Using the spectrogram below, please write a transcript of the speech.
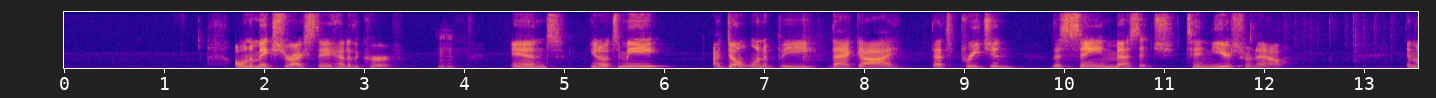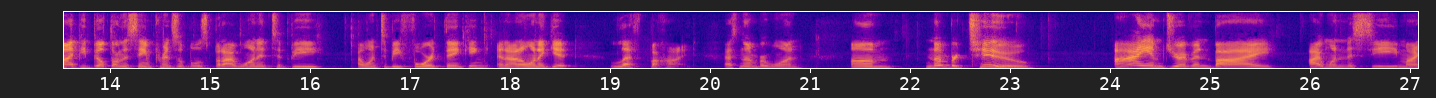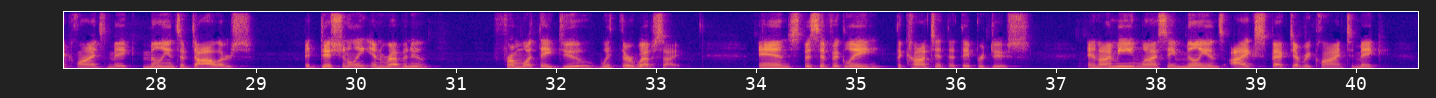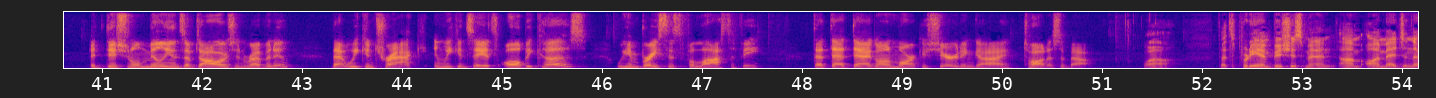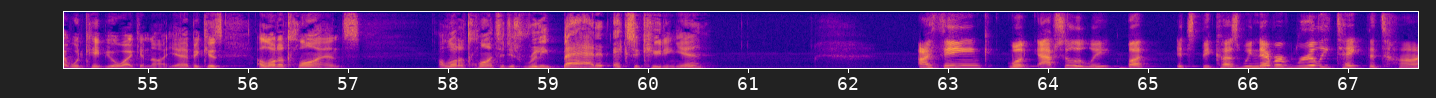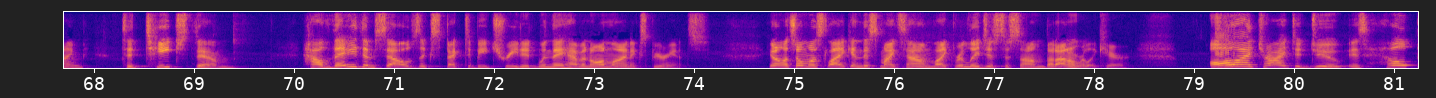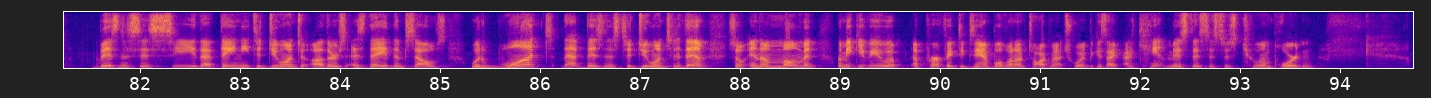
I want to make sure I stay ahead of the curve. Mm-hmm. And, you know, to me, I don't want to be that guy that's preaching the same message 10 years from now. It might be built on the same principles, but I want it to be I want to be forward thinking and I don't want to get left behind. That's number 1. Um number 2, I am driven by I wanted to see my clients make millions of dollars additionally in revenue from what they do with their website and specifically the content that they produce. And I mean, when I say millions, I expect every client to make additional millions of dollars in revenue that we can track and we can say it's all because we embrace this philosophy that that daggone Marcus Sheridan guy taught us about. Wow. That's pretty ambitious, man. Um, I imagine that would keep you awake at night, yeah? Because a lot of clients, a lot of clients are just really bad at executing, yeah? I think, well, absolutely, but it's because we never really take the time to teach them how they themselves expect to be treated when they have an online experience. You know, it's almost like, and this might sound like religious to some, but I don't really care. All I try to do is help businesses see that they need to do unto others as they themselves would want that business to do unto them. So, in a moment, let me give you a, a perfect example of what I'm talking about, Troy, because I, I can't miss this. This is too important.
